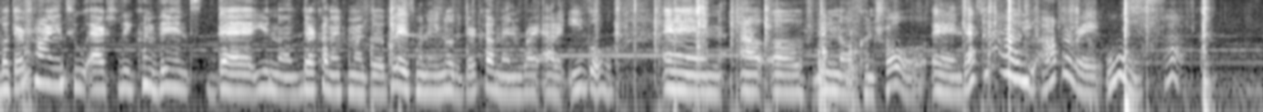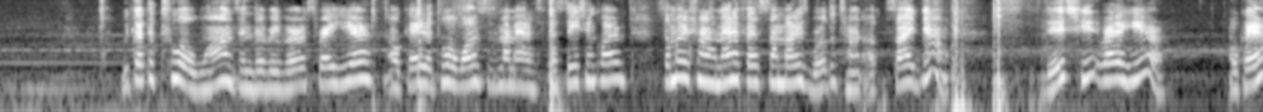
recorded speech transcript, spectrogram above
but they're trying to actually convince that, you know, they're coming from a good place when they know that they're coming right out of ego and out of you know control and that's not how you operate Ooh, fuck we got the two of wands in the reverse right here okay? The two of wands is my manifestation card. Somebody's trying to manifest somebody's world to turn upside down. This shit right here okay?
